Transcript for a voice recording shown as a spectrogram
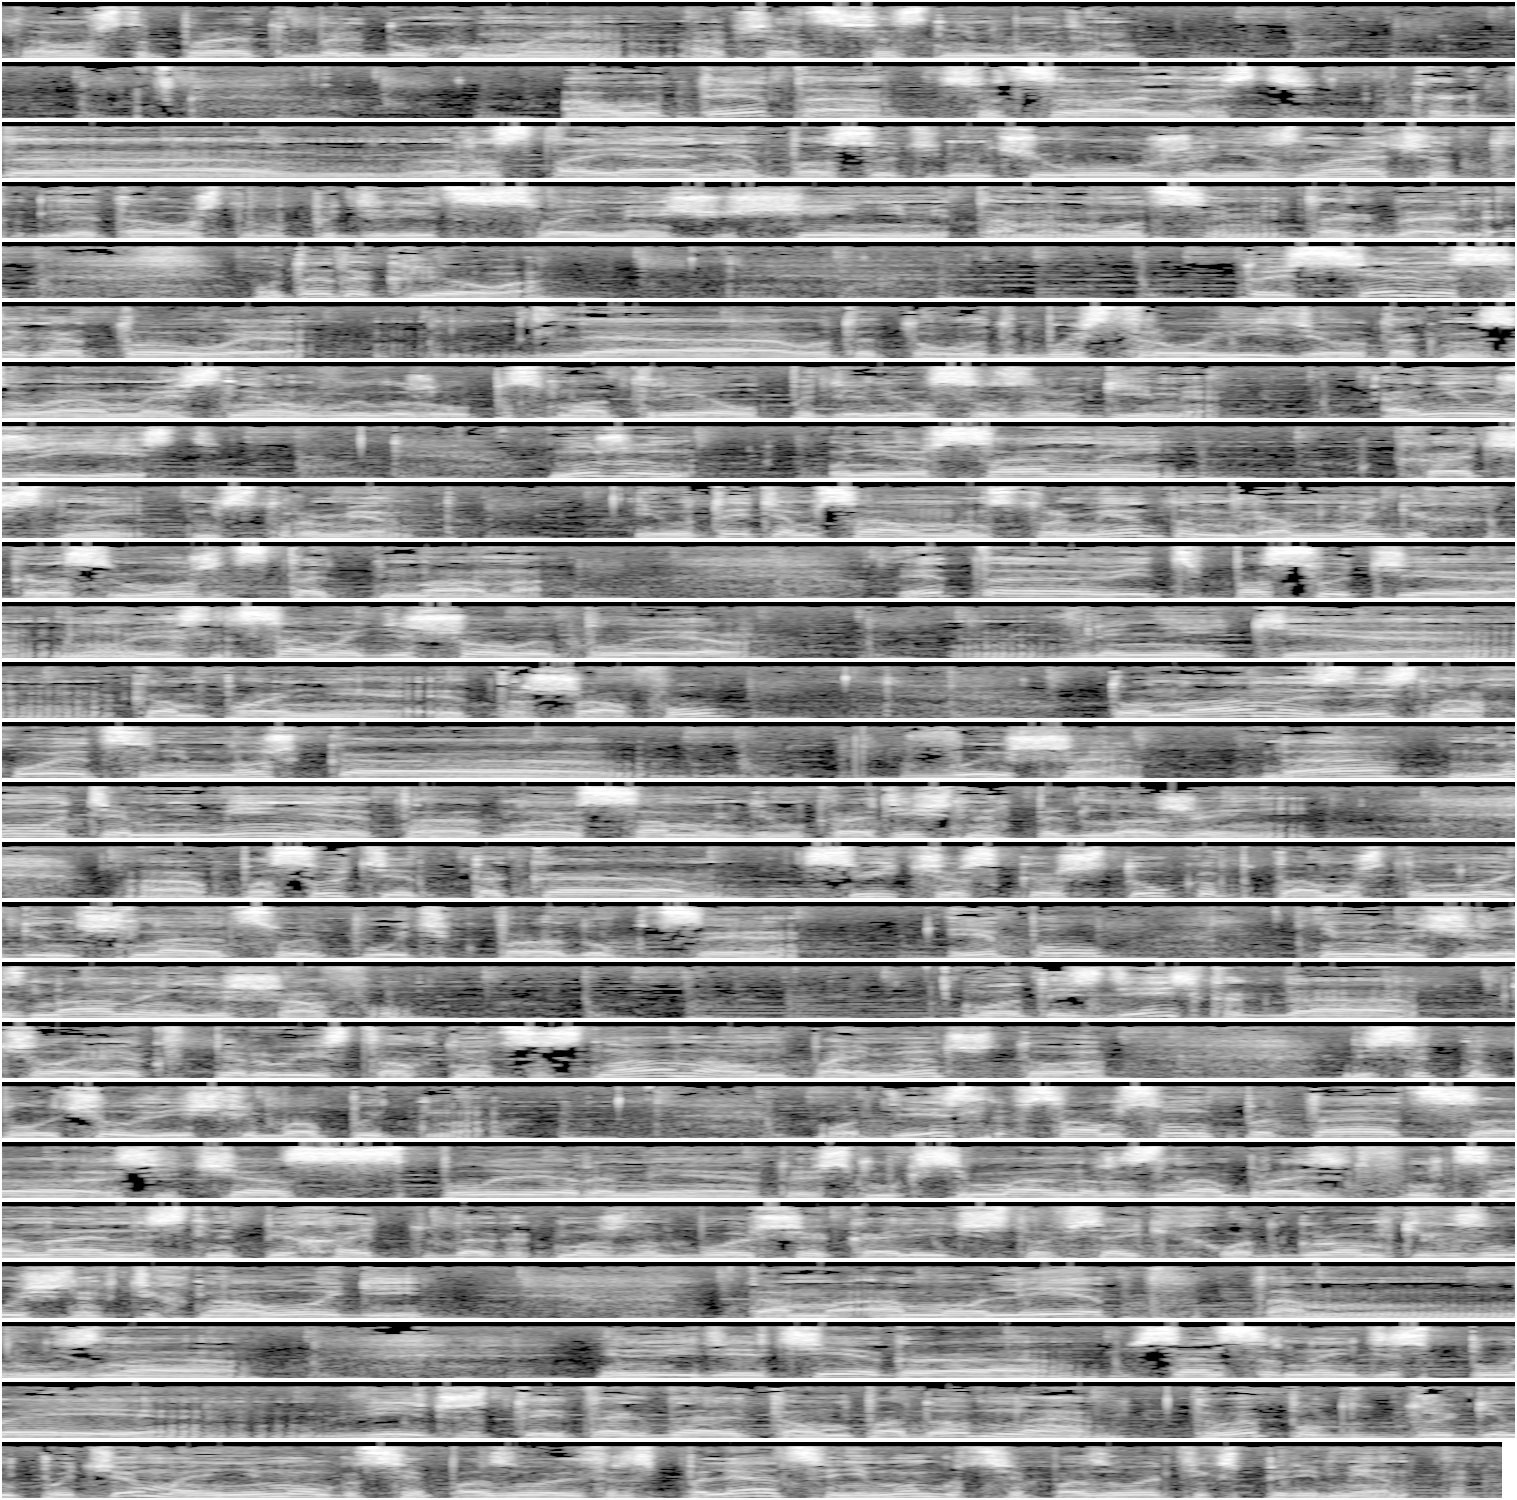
Потому что про эту бредуху мы общаться сейчас не будем. А вот эта социальность, когда расстояние, по сути, ничего уже не значит для того, чтобы поделиться своими ощущениями, там, эмоциями и так далее. Вот это клево. То есть сервисы готовые для вот этого вот быстрого видео, так называемое, снял, выложил, посмотрел, поделился с другими. Они уже есть. Нужен универсальный качественный инструмент. И вот этим самым инструментом для многих как раз и может стать нано. Это ведь, по сути, ну, если самый дешевый плеер в линейке компании это Shuffle, то Nano здесь находится немножко выше, да, но тем не менее это одно из самых демократичных предложений. А, по сути, это такая свитчерская штука, потому что многие начинают свой путь к продукции Apple именно через Nano или Shuffle. Вот и здесь, когда человек впервые столкнется с Nano, он поймет, что действительно получил вещь любопытную. Вот если в Samsung пытается сейчас с плеерами, то есть максимально разнообразить функциональность, напихать туда как можно большее количество всяких вот громких звучных технологий, там AMOLED, там, не знаю, NVIDIA Tegra, сенсорные дисплеи, виджеты и так далее и тому подобное, то Apple идут другим путем, они не могут себе позволить распыляться, не могут себе позволить эксперименты.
